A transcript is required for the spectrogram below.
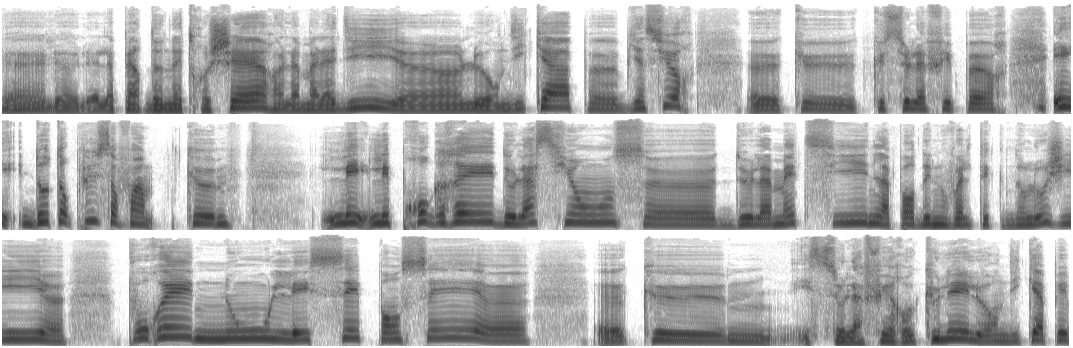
euh, la perte d'un être cher, la maladie, euh, le handicap, euh, bien sûr que, que cela fait peur. Et d'autant plus, enfin, que les, progrès de la science, euh, de la médecine, l'apport des nouvelles technologies euh, pourraient nous laisser penser euh, que hum, et cela fait reculer le handicap et,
